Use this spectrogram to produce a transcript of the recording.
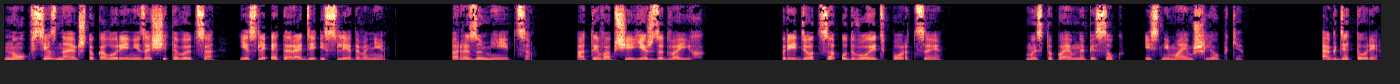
«Ну, все знают, что калории не засчитываются, если это ради исследования». «Разумеется. А ты вообще ешь за двоих». «Придется удвоить порции», мы ступаем на песок и снимаем шлепки. «А где Тори?»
